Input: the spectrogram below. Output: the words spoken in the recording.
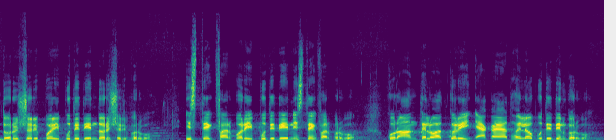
দরুদ শরীফ পড়ি, প্রতিদিন দরুদ শরীফ পড়ব। ইস্তেকফার পড়ি, প্রতিদিন ইস্তেকফার পড়ব। কোরআন তেলাওয়াত করি, এক আয়াত হইলেও প্রতিদিন করব।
